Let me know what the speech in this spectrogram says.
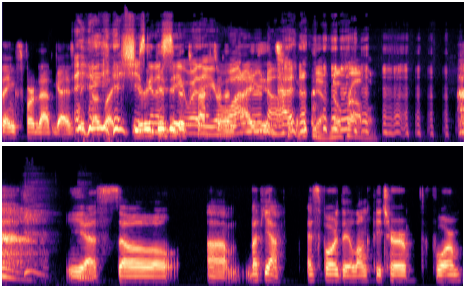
thanks for that, guys. Because like She's you, gonna you did see it whether you faster than want I it or did. not. Yeah, no problem. yes. So, um, but yeah, as for the long feature form,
